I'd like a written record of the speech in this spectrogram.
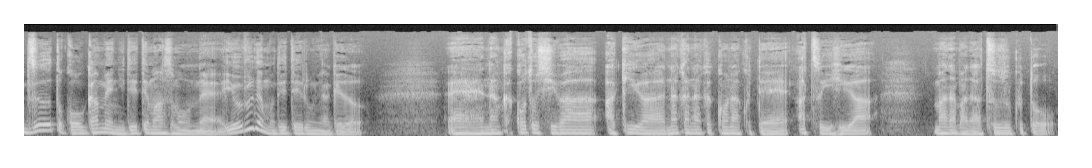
ずっとこう画面に出てますもんね。夜でも出てるんやけどえー、なんか今年は秋がなかなか来なくて暑い日がまだまだ続くと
